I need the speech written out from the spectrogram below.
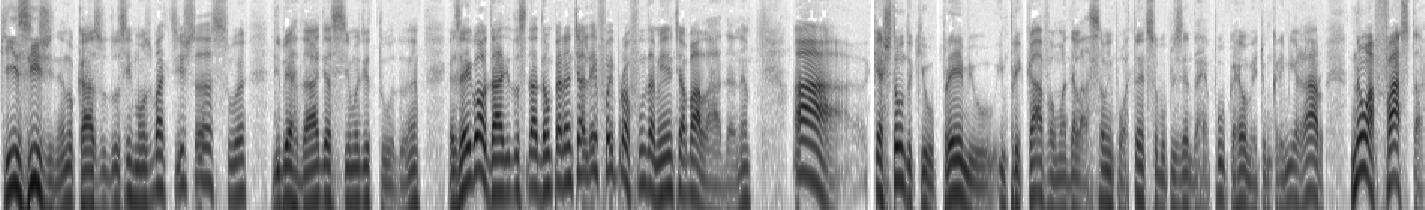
que exige, né, no caso dos irmãos Batista, a sua liberdade acima de tudo. Né? Quer dizer, a igualdade do cidadão perante a lei foi profundamente abalada. Né? A questão do que o prêmio implicava uma delação importante sobre o presidente da República, realmente um crime raro, não afasta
